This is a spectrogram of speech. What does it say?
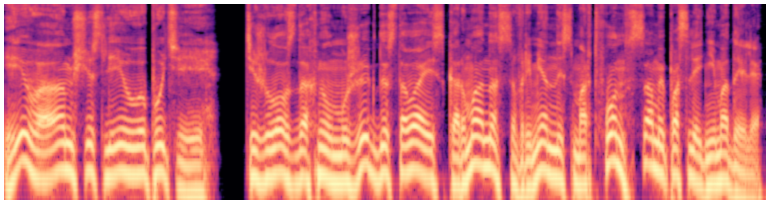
И вам счастливого пути. Тяжело вздохнул мужик, доставая из кармана современный смартфон самой последней модели.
